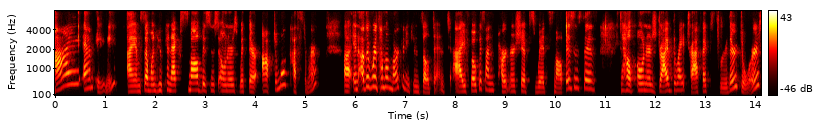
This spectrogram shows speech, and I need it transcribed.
I am Amy. I am someone who connects small business owners with their optimal customer. Uh, in other words, I'm a marketing consultant. I focus on partnerships with small businesses to help owners drive the right traffic through their doors.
